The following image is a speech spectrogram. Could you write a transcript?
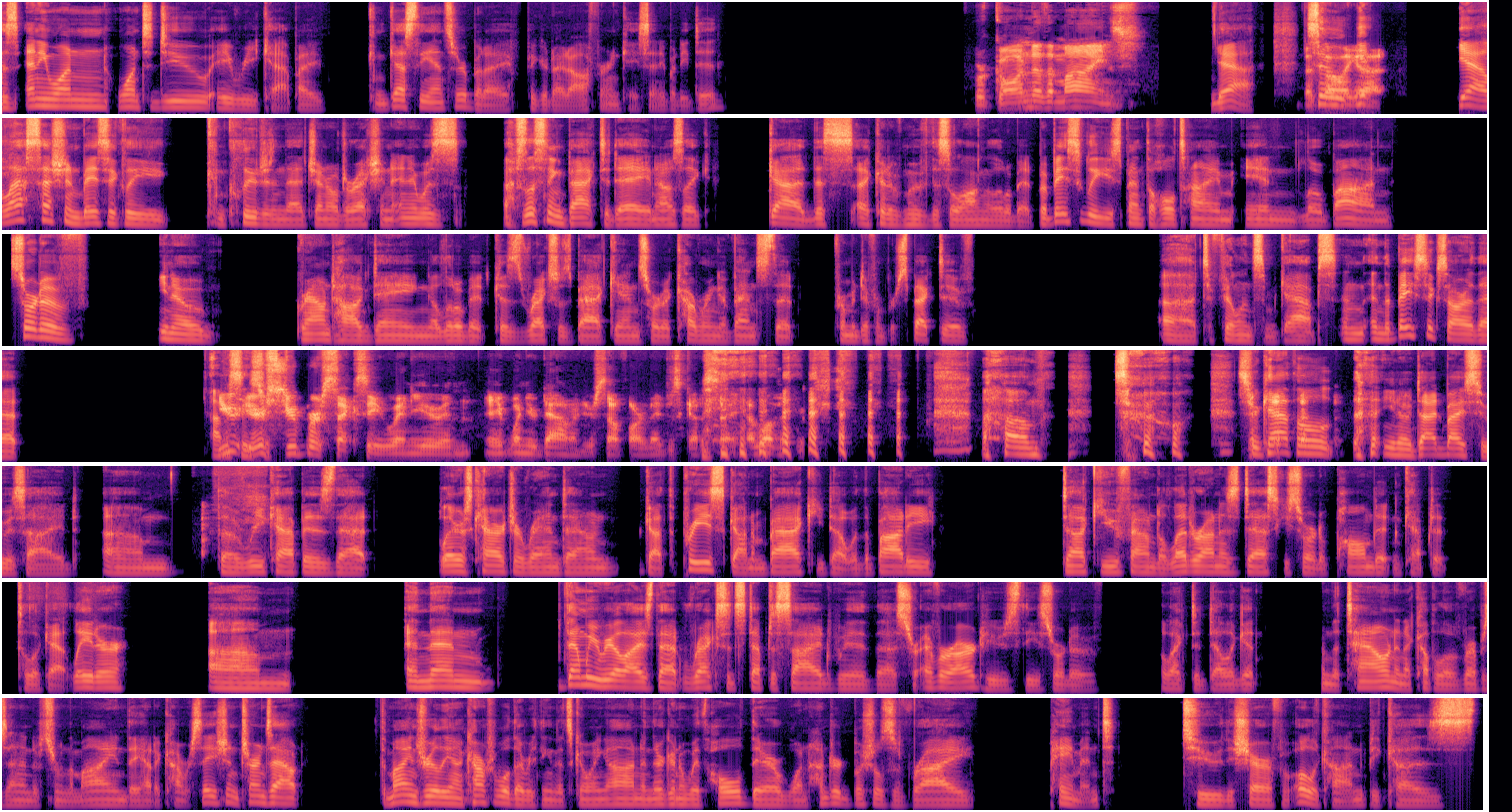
does anyone want to do a recap? I can guess the answer, but I figured I'd offer in case anybody did. We're going to the mines. Yeah. That's So, all I yeah, got. Yeah, last session basically concluded in that general direction. And it was, I was listening back today and I was like, God, this, I could have moved this along a little bit. But basically, you spent the whole time in Loban, sort of, you know, groundhog daying a little bit because Rex was back in, sort of covering events that from a different perspective uh, to fill in some gaps. And, and the basics are that you, you're Sir- super sexy when you and eh, when you're down on yourself, Art. I just got to say, I love it. um, so Sir Cathal, you know, died by suicide. Um, the recap is that Blair's character ran down, got the priest, got him back. You dealt with the body. Duck, you found a letter on his desk. You sort of palmed it and kept it to look at later. Um, and then, then we realized that Rex had stepped aside with uh, Sir Everard, who's the sort of elected delegate from the town, and a couple of representatives from the mine. They had a conversation. Turns out the mine's really uncomfortable with everything that's going on, and they're going to withhold their 100 bushels of rye payment to the sheriff of Olicon because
